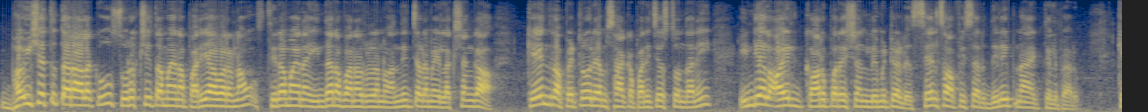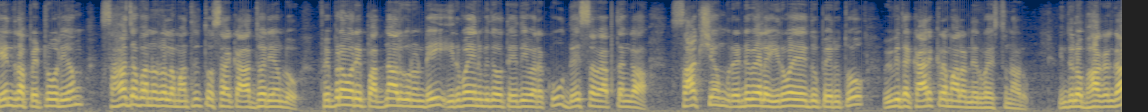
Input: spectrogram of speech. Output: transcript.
భవిష్యత్తు తరాలకు సురక్షితమైన పర్యావరణం స్థిరమైన ఇంధన వనరులను అందించడమే లక్ష్యంగా కేంద్ర పెట్రోలియం శాఖ పనిచేస్తోందని Indian oil corporation limited sales officer Dilip Naik తెలిపారు. కేంద్ర పెట్రోలియం సహజ వనరుల మంత్రిత్వ శాఖ ఆధ్వర్యంలో ఫిబ్రవరి పద్నాలుగు నుండి ఇరవై ఎనిమిదవ తేదీ వరకు దేశవ్యాప్తంగా సాక్ష్యం రెండు వేల ఇరవై ఐదు పేరుతో వివిధ కార్యక్రమాలు నిర్వహిస్తున్నారు. ఇందులో భాగంగా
